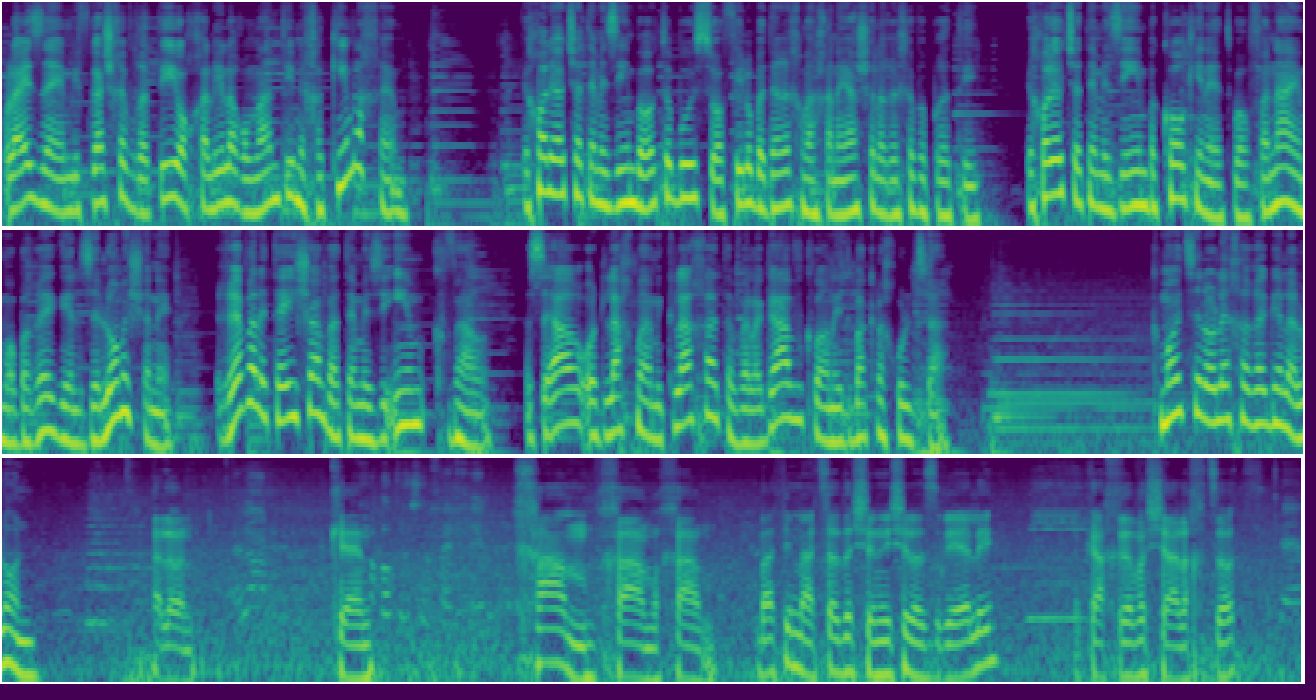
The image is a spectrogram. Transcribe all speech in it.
אולי איזה מפגש חברתי או חלילה רומנטי מחכים לכם. יכול להיות שאתם מזיעים באוטובוס או אפילו בדרך מהחנייה של הרכב הפרטי. יכול להיות שאתם מזיעים בקורקינט, באופניים או ברגל, זה לא משנה. רבע לתשע ואתם מזיעים כבר. השיער עוד לח מהמקלחת, אבל הגב כבר נדבק לחולצה. כמו אצל הולך הרגל אלון. אלון. אלון, כן. חם, חם, חם. באתי מהצד השני של עזריאלי, לקח רבע שעה לחצות, כן.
